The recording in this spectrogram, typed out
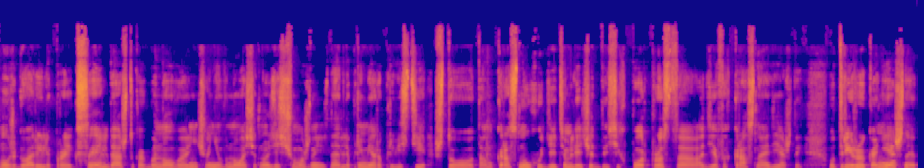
мы уже говорили про Excel, да, что как бы новое ничего не вносит, но здесь еще можно, не знаю, для примера привести, что там краснуху детям лечат до сих пор, просто одев их красной одеждой. Утрирую, конечно,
